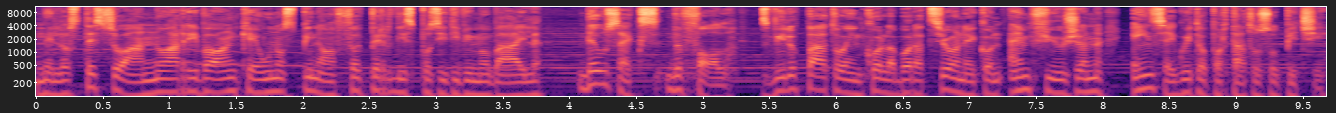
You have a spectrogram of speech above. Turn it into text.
nello stesso anno arrivò anche uno spin-off per dispositivi mobile, Deus Ex The Fall, sviluppato in collaborazione con Enfusion e in seguito portato su PC.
